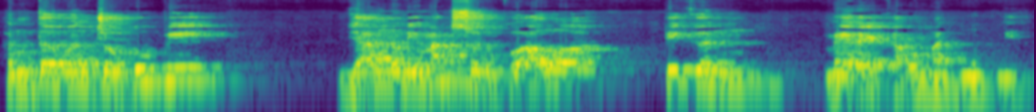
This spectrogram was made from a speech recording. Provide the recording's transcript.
Hente mencukupi jangan dimaksud ku Allah pikeun mereka umat mukmin.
